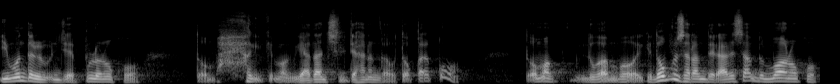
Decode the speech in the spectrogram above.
임원들 이제 불러놓고 또 막 이렇게 막 야단칠 때 하는 거하고 똑같고 또 막 누가 뭐 이렇게 높은 사람들이 아랫 사람들 모아놓고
